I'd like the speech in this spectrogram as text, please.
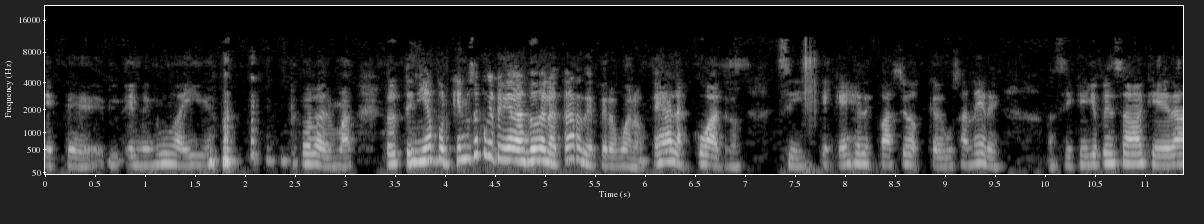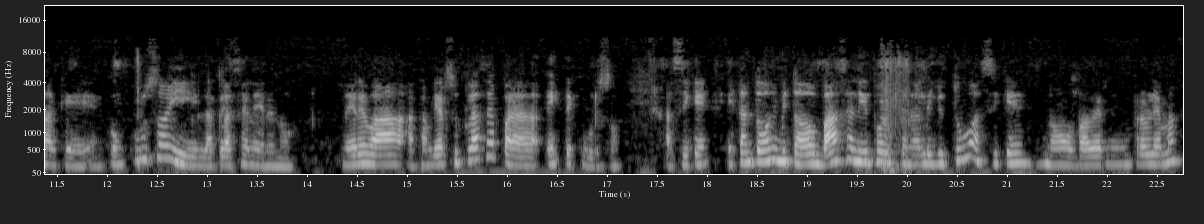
este, el menú ahí, todo lo demás. Pero tenía, ¿por qué? No sé por qué tenía a las 2 de la tarde, pero bueno, es a las 4. Sí, es que es el espacio que usa Nere. Así que yo pensaba que era que concurso y la clase Nere, no. Nere va a cambiar su clase para este curso. Así que están todos invitados, va a salir por el canal de YouTube, así que no va a haber ningún problema.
